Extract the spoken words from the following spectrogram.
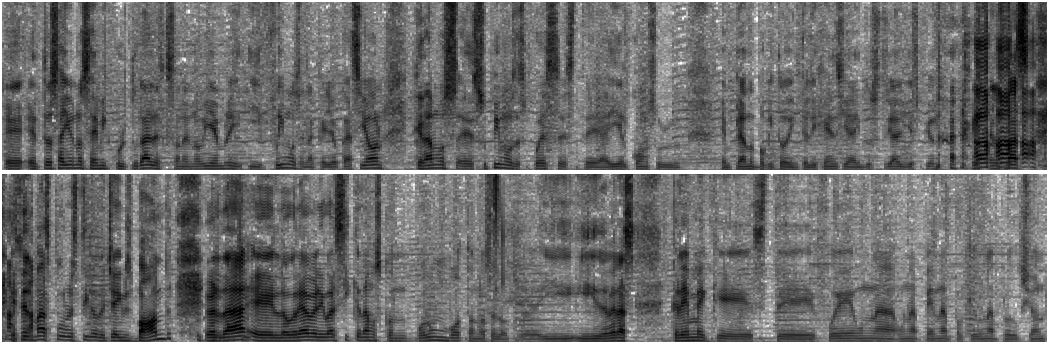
Eh, entonces hay unos Emmy culturales que son en noviembre y, fuimos en aquella ocasión, quedamos, eh, supimos después, este, ahí el cónsul empleando un poquito de inteligencia industrial y espionaje, el el más puro estilo de James Bond, ¿verdad? Eh, logré averiguar, sí quedamos con por un voto, no se lo... eh, y, y de veras, créeme que este fue una, una pena porque una producción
